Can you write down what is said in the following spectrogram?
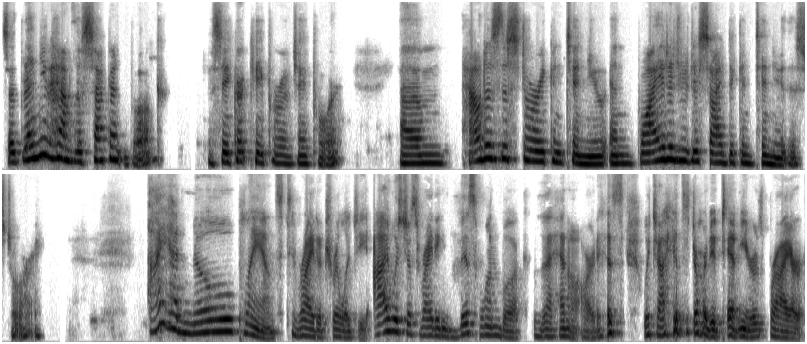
So then you have the second book, The Secret Keeper of Jaipur. Um, how does the story continue, and why did you decide to continue this story? I had no plans to write a trilogy. I was just writing this one book, The Henna Artist, which I had started 10 years prior.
